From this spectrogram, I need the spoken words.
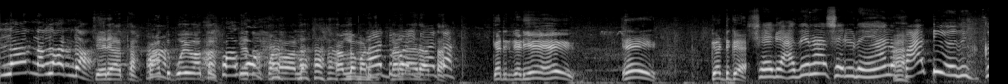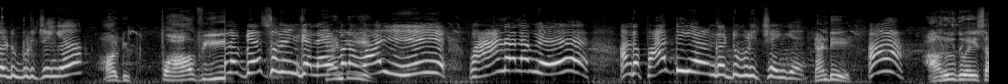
எல்லாரும் நல்லா இருங்க. சரி ஆத்தா. பார்த்து போய் வாத்தா பரவாயில்ல. நல்ல மனசு பார்த்து நல்லா போய் இரு ஆத்தா. பார்த்தா. கேட்டுக்கிட்டே ஏய் ஏய் கேட்டுக்க. சரி அது நான் சொல்றேன். அந்த பாட்டி எதுக்கு கண்டுபிடிச்சீங்க? அடி பாவி. பேசுறீங்களே வாயி வானளவு அந்த பாட்டியை ஏன் கண்டுபிடிச்சீங்க? ஏண்டி? அறுபது வயசு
